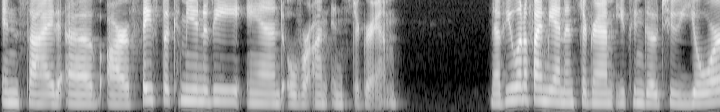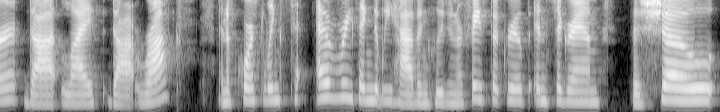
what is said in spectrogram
inside of our Facebook community and over on Instagram. Now, if you want to find me on Instagram, you can go to your.life.rocks. And of course, links to everything that we have, including our Facebook group, Instagram, the show,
